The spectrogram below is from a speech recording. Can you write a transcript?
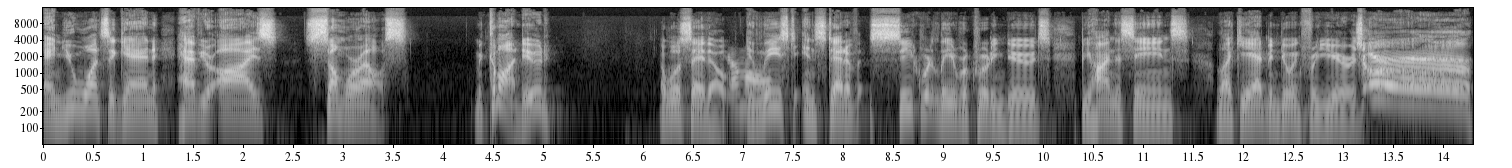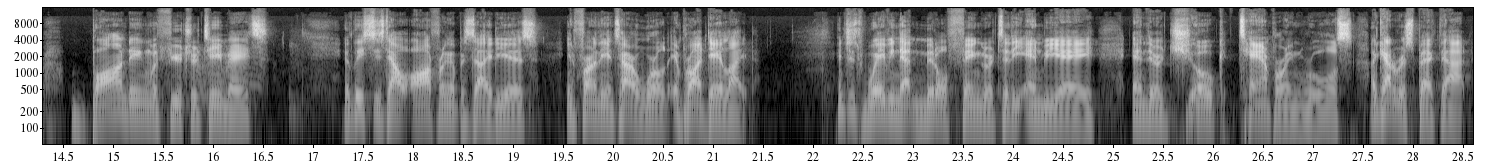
and you once again have your eyes somewhere else. I mean, come on, dude. I will say, though, at least instead of secretly recruiting dudes behind the scenes like he had been doing for years, bonding with future teammates, at least he's now offering up his ideas in front of the entire world in broad daylight and just waving that middle finger to the NBA and their joke tampering rules. I got to respect that.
